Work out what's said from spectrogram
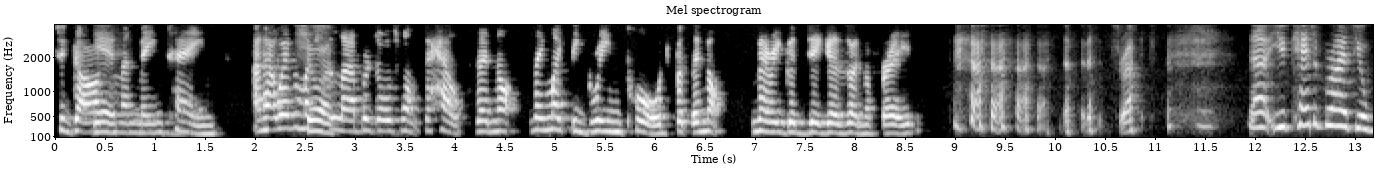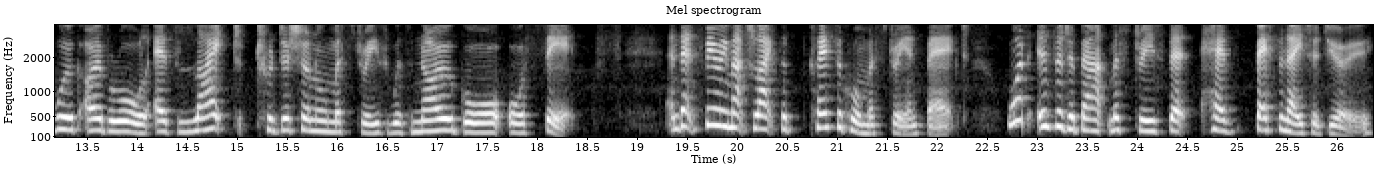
to garden yes. and maintain. And however much the Labradors want to help, they're not, they might be green pawed, but they're not very good diggers, I'm afraid. no, that's right. Now, you categorize your work overall as light traditional mysteries with no gore or sex. And that's very much like the classical mystery, in fact. What is it about mysteries that have fascinated you?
